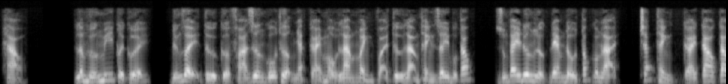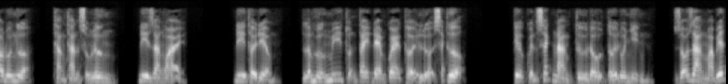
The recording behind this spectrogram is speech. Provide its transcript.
Hảo. Lâm hướng Mỹ cười cười, đứng dậy từ cửa phá dương gỗ thượng nhặt cái màu lam mảnh vải tử làm thành dây buộc tóc, dùng tay đương lược đem đầu tóc gom lại, chắt thành cái cao cao đuôi ngựa, thẳng thắn sống lưng, đi ra ngoài. Đi thời điểm, Lâm hướng Mỹ thuận tay đem que thời lửa sách thượng. Kia quyển sách nàng từ đầu tới đuôi nhìn, rõ ràng mà biết,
